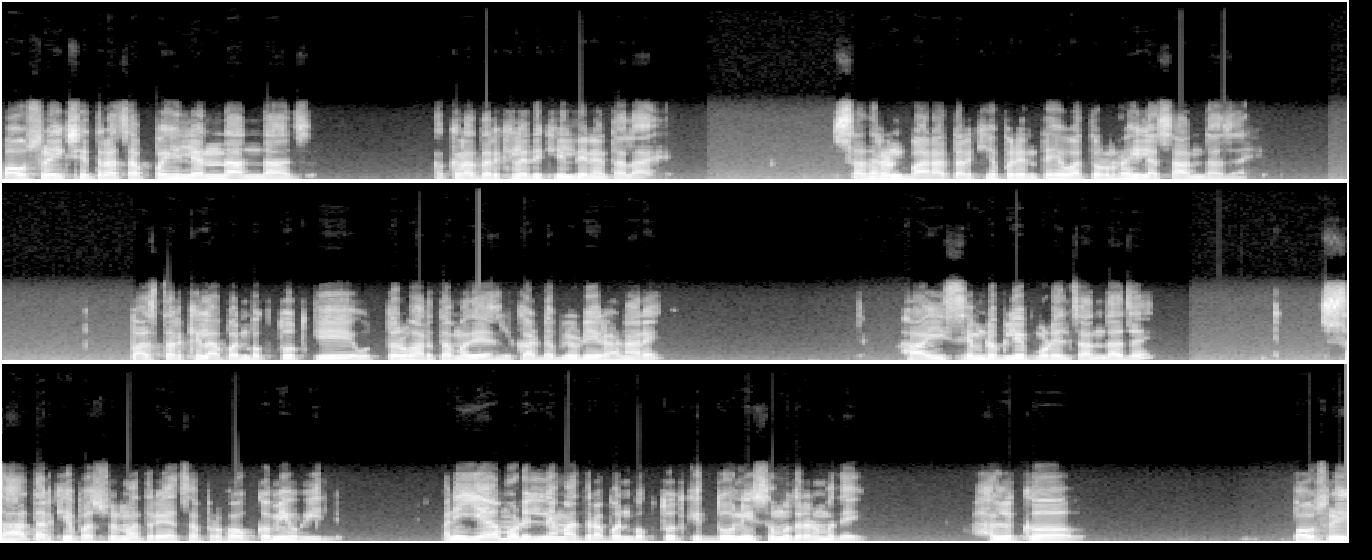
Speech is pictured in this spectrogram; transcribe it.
पावसाळी क्षेत्राचा पहिल्यांदा अंदाज अकरा तारखेला देखील देण्यात आला आहे. साधारण बारा तारखेपर्यंत हे वातावरण राहील असा अंदाज आहे. पाच तारखेला आपण बघतो की उत्तर भारतामध्ये हलका डब्ल्यू डी राहणार आहे. हा E C M W F मॉडेलचा अंदाज आहे. सहा तारखेपासून मात्र याचा प्रभाव कमी होईल. आणि या मॉडेलने मात्र आपण बघतो की दोन्ही समुद्रांमध्ये हलकं पावसाळी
